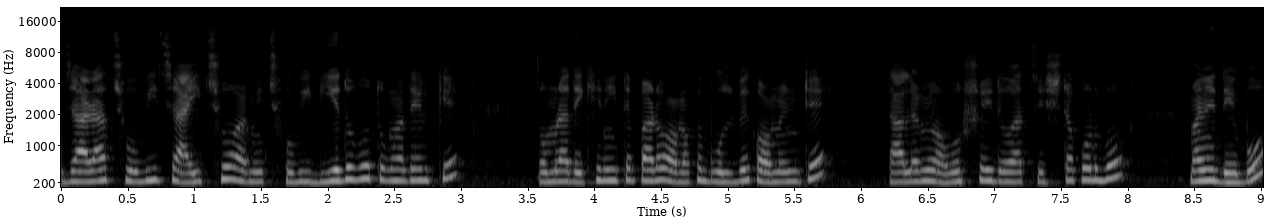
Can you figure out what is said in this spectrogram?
যারা ছবি চাইছো, আমি ছবি দিয়ে দেবো তোমাদেরকে। তোমরা দেখে নিতে পারো, আমাকে বলবে কমেন্টে তাহলে আমি অবশ্যই দেওয়ার চেষ্টা করব মানে দেব।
